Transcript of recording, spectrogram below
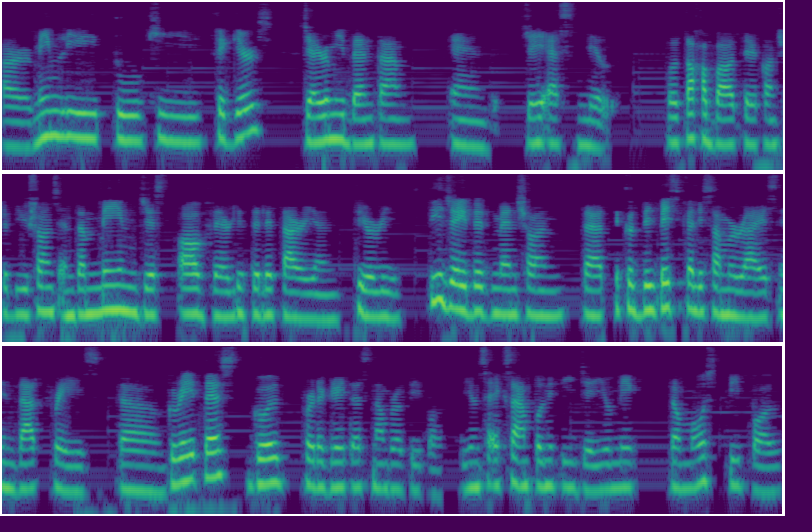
are mainly two key figures, Jeremy Bentham and J.S. Mill. We'll talk about their contributions and the main gist of their utilitarian theory. TJ did mention that it could be basically summarized in that phrase, the greatest good for the greatest number of people. Yun sa example ni TJ, you make the most people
